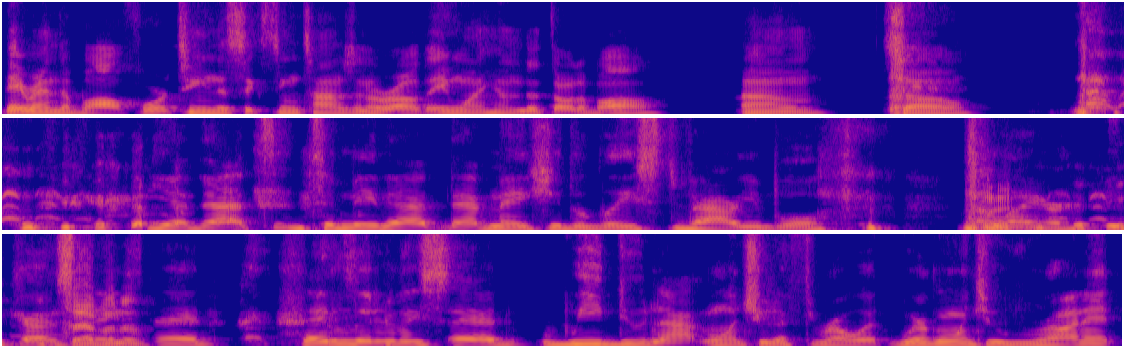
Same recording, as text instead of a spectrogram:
they ran the ball fourteen to sixteen times in a row. They want him to throw the ball. Um, so. yeah, that to me that that makes you the least valuable player because Seven they, of- said, they literally said, We do not want you to throw it. We're going to run it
